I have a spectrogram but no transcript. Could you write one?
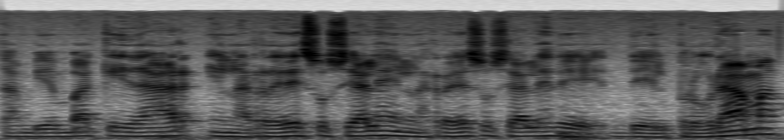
también va a quedar en las redes sociales, en las redes sociales del programa.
